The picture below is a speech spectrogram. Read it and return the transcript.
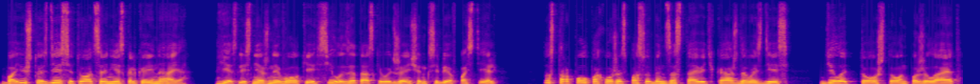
Боюсь, что здесь ситуация несколько иная. Если снежные волки силой затаскивают женщин к себе в постель, то Старпол, похоже, способен заставить каждого здесь делать то, что он пожелает,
